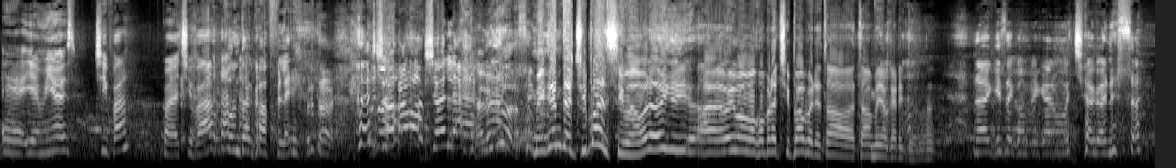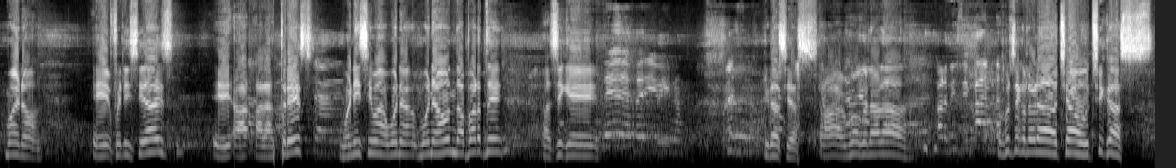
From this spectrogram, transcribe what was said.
Eh, y el mío es chipa, con la chipa, punto cosplay. yo, yo la... Me encanta el chipá encima, boludo. Hoy, ah, hoy vamos a comprar chipá, pero estaba, estaba medio carito. No quise complicar mucho con eso. Bueno, eh, felicidades eh, a, a las tres. Buenísima, buena, buena onda aparte. Así que gracias. Ah, un poco colorado. Participando. Me puse colorado, chao, chicas.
